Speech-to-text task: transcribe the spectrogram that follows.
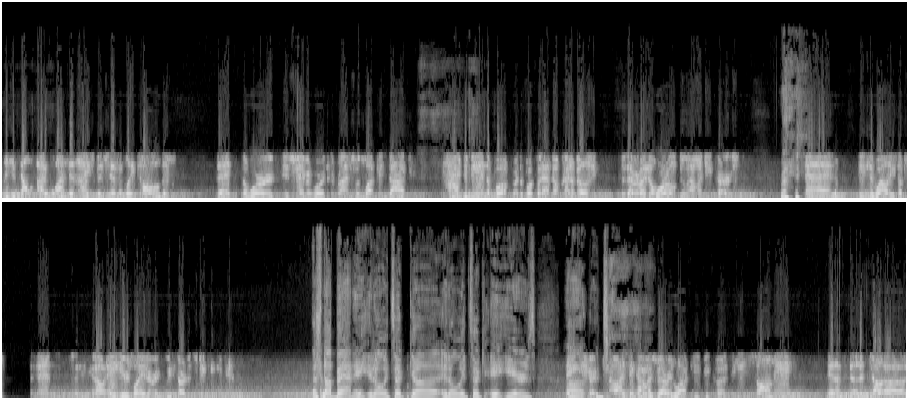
I said, "No, I wasn't. I specifically told him." that the word, his favorite word that rhymes with luck and duck, had to be in the book, or the book would have no credibility. Because everybody in the world knew how much he cursed. Right. And he said, well, he's upset. And, you know, eight years later, we started speaking again. That's not bad. Eight. It only took. Uh, it only took eight years. Eight Uh, years. I think I was very lucky because he saw me in a, a tel- uh,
